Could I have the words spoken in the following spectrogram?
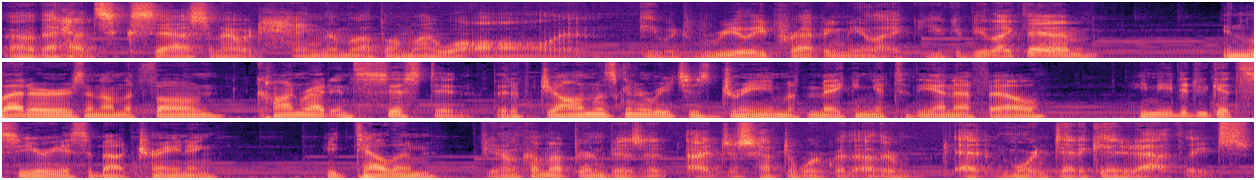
uh, that had success, and I would hang them up on my wall. And he would really prepping me like, you could be like them. In letters and on the phone, Conrad insisted that if John was going to reach his dream of making it to the NFL, he needed to get serious about training. He'd tell him, If you don't come up here and visit, I just have to work with other, more dedicated athletes.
